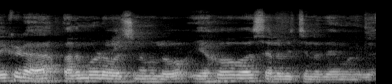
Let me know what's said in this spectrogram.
ఇక్కడ పదమూడవ వచనంలో యహోవా సెలవిచ్చినదేమనగా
